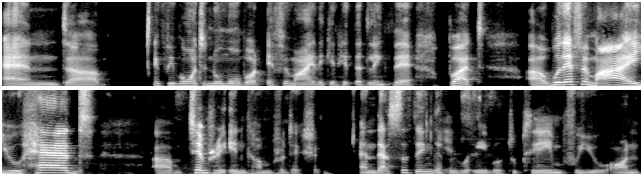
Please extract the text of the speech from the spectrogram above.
And uh, if people want to know more about FMI, they can hit that link there. But uh, with FMI, you had um, temporary income protection. And that's the thing that yes. we were able to claim for you on.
